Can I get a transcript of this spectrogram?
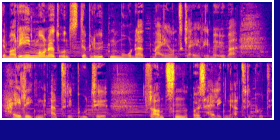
Der Marienmonat und der Blütenmonat Mai. Und gleich reden wir über heiligen Attribute. Pflanzen als heiligen Attribute.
